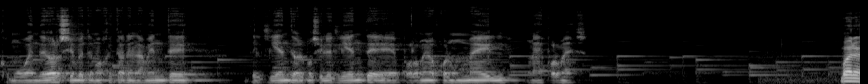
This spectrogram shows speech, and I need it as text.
como vendedor siempre tenemos que estar en la mente del cliente o del posible cliente, por lo menos con un mail una vez por mes. Bueno,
